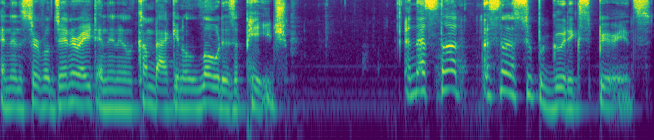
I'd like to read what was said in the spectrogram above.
and then the server will generate, and then it'll come back and it'll load as a page. And that's not that's not a super good experience,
